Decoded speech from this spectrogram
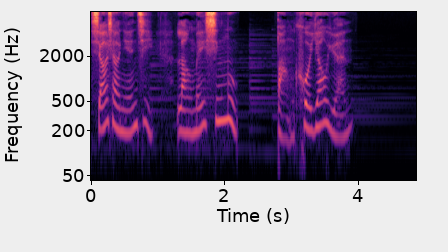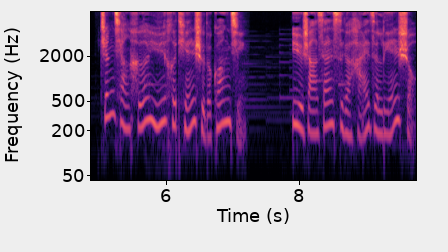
小小年纪，朗眉星目，膀阔腰圆。争抢河鱼和田鼠的光景，遇上三四个孩子联手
